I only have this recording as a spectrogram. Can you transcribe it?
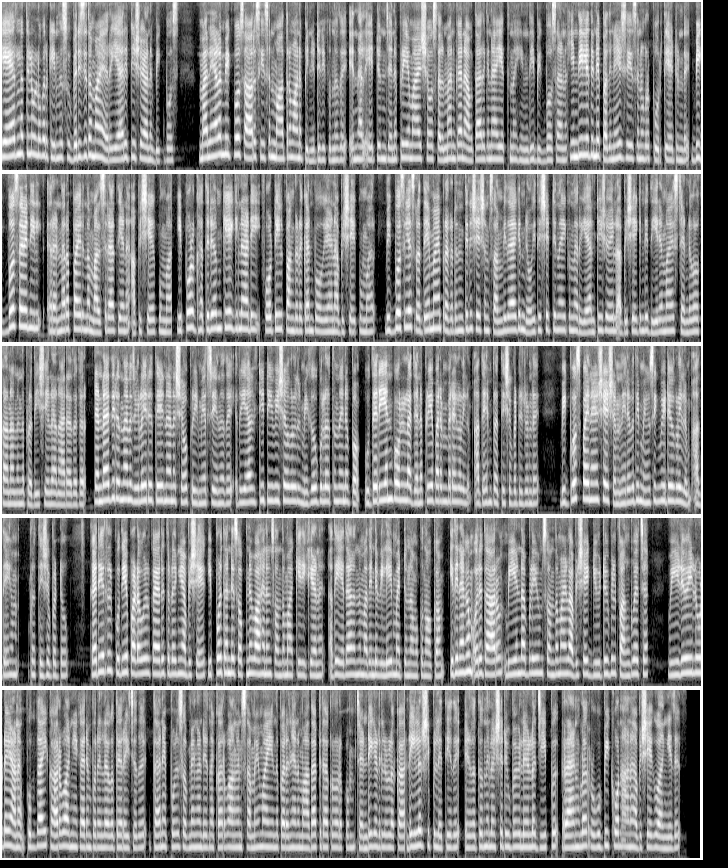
കേരളത്തിലുള്ളവർക്ക് ഇന്ന് സുപരിചിതമായ reality ഷോയാണ് big boss. Malayalam big boss ആറ് സീസൺ മാത്രമാണ് പിന്നിട്ടിരിക്കുന്നത്. എന്നാൽ ഏറ്റവും ജനപ്രിയമായ ഷോ സൽമാൻ ഖാൻ അവതാരകനായി എത്തുന്ന ഹിന്ദി ബിഗ് ബോസ് ആണ്. ഹിന്ദിയിൽ ഇതിന്റെ പതിനേഴ് സീസണുകൾ പൂർത്തിയായിട്ടുണ്ട്. ബിഗ് ബോസ് സെവനിൽ റണ്ണറപ്പായിരുന്ന മത്സരാർത്ഥിയാണ് അഭിഷേക് കുമാർ. ഇപ്പോൾ ഖത്തിരം കെ ഗിലാഡി ഫോർട്ടിയിൽ പങ്കെടുക്കാൻ പോവുകയാണ് അഭിഷേക് കുമാർ. ബിഗ് ബോസിലെ ശ്രദ്ധേയമായ പ്രകടനത്തിന് ശേഷം സംവിധായകൻ രോഹിത് ഷെട്ടി നയിക്കുന്ന റിയാലിറ്റി ഷോയിൽ അഭിഷേകിന്റെ ധീരമായ സ്റ്റണ്ടുകൾ കാണാമെന്ന പ്രതീക്ഷയിലാണ് ആരാധകർ. രണ്ടായിരത്തി ഇരുപത്തിനാല് ജൂലൈ ഇരുപത്തിയേഴിനാണ് ഷോ പ്രീമിയർ ചെയ്യുന്നത്. റിയാലിറ്റി ടി വി ഷോകളിൽ മികവ് പുലർത്തുന്നതിനൊപ്പം ഉദരിയൻ പോലുള്ള ജനപ്രിയ പരമ്പരകളിലും അദ്ദേഹം പ്രത്യക്ഷപ്പെട്ടിട്ടുണ്ട്. ബിഗ് ബോസ് പതിനേഴിന് ശേഷം നിരവധി മ്യൂസിക് വീഡിയോകളിലും അദ്ദേഹം പ്രത്യക്ഷപ്പെട്ടു. കരിയറിൽ പുതിയ പടവുകൾ കയറി തുടങ്ങിയ അഭിഷേക് ഇപ്പോൾ തന്റെ സ്വപ്ന വാഹനം സ്വന്തമാക്കിയിരിക്കുകയാണ്. അത് ഏതാണെന്നും അതിന്റെ വിലയും മറ്റും നമുക്ക് നോക്കാം. ഇതിനകം ഒരു താറും ബി എം ഡബ്ല്യുവും സ്വന്തമായുള്ള അഭിഷേക് യൂട്യൂബിൽ പങ്കുവച്ച വീഡിയോയിലൂടെയാണ് പുതുതായി കാർ വാങ്ങിയ കാര്യം പുറം ലോകത്തെ അറിയിച്ചത്. താൻ എപ്പോഴും സ്വപ്നം കണ്ടിരുന്ന കാർ വാങ്ങാൻ സമയമായി എന്ന് പറഞ്ഞാണ് മാതാപിതാക്കളോടൊപ്പം ചണ്ഡീഗഡിലുള്ള കാർ ഡീലർഷിപ്പിൽ എത്തിയത് എഴുപത്തൊന്ന് ലക്ഷം രൂപ വിലയുള്ള ജീപ്പ് റാംഗ്ലർ റൂബിക്കോൺ ആണ് അഭിഷേക് വാങ്ങിയത്.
